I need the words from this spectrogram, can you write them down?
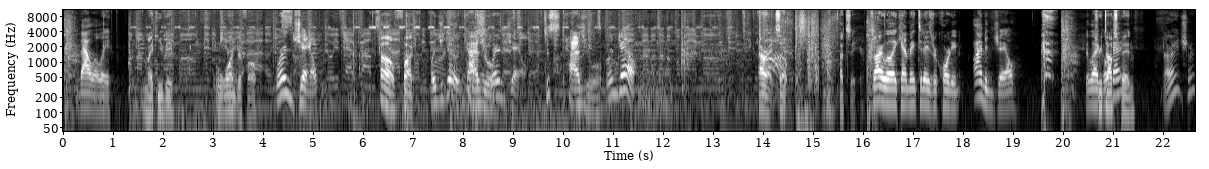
Vallely. Mike UV. Wonderful. We're in jail. Oh fuck. What'd you do? Casual. We're in jail. Just casual. We're in jail. All right, so let's see here. Sorry, Willie, I can't make today's recording. I'm in jail. You're like, Treetop okay. spin. All right, sure.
